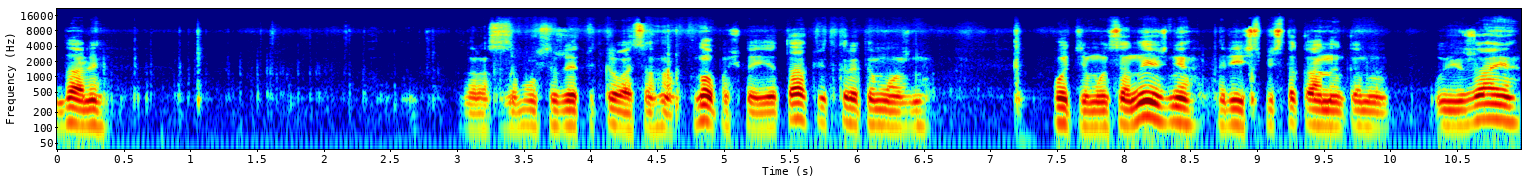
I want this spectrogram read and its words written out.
Далі. Зараз забувся вже як відкривається. Ага, кнопочка є так відкрити можна. Потім оця нижня річ з підстаканниками уїжджає.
